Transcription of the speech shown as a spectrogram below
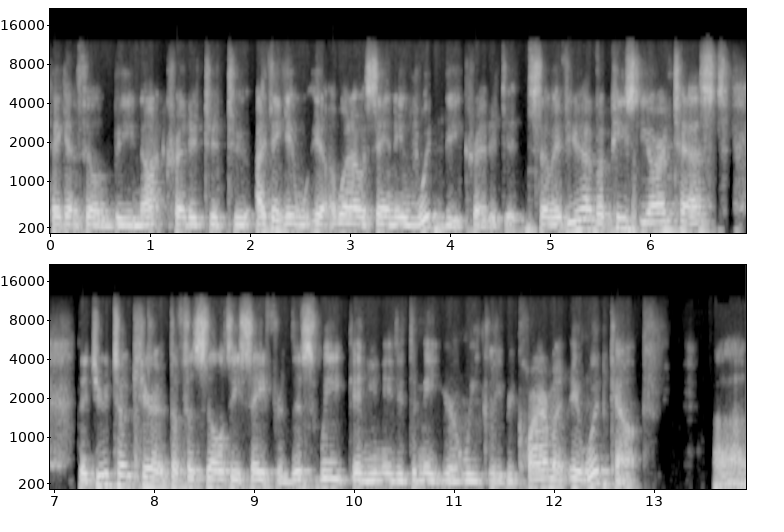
taken at the be not credited to, I think it, what I was saying, it would be credited. So if you have a PCR test that you took here at the facility, say for this week, and you needed to meet your weekly requirement, it would count. Uh,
